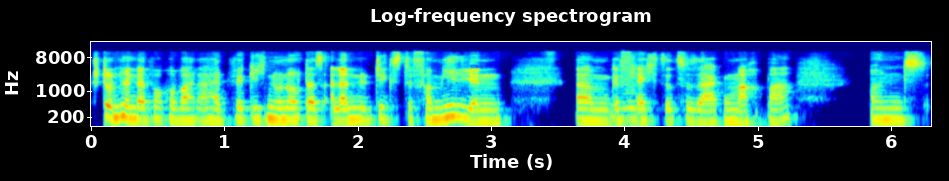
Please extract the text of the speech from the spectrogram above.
Stunden in der Woche war da halt wirklich nur noch das allernötigste Familiengeflecht ähm, mhm. sozusagen machbar. Und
